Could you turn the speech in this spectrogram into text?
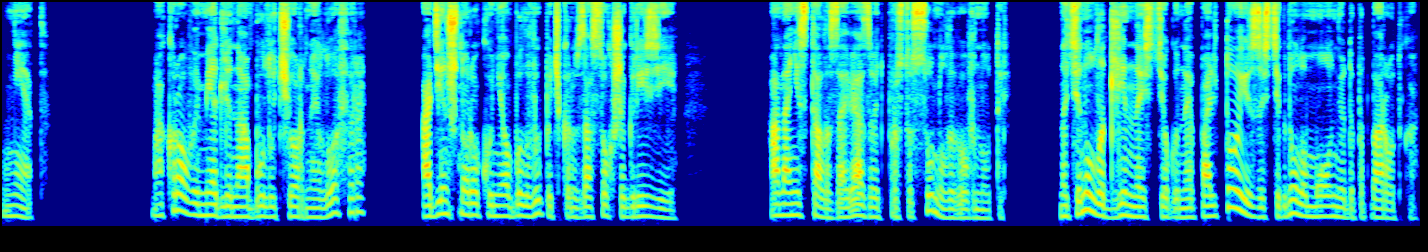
«Нет». Макрова медленно обула черные лоферы. Один шнурок у нее был выпачкан в засохшей грязи. Она не стала завязывать, просто сунула его внутрь натянула длинное стеганое пальто и застегнула молнию до подбородка.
